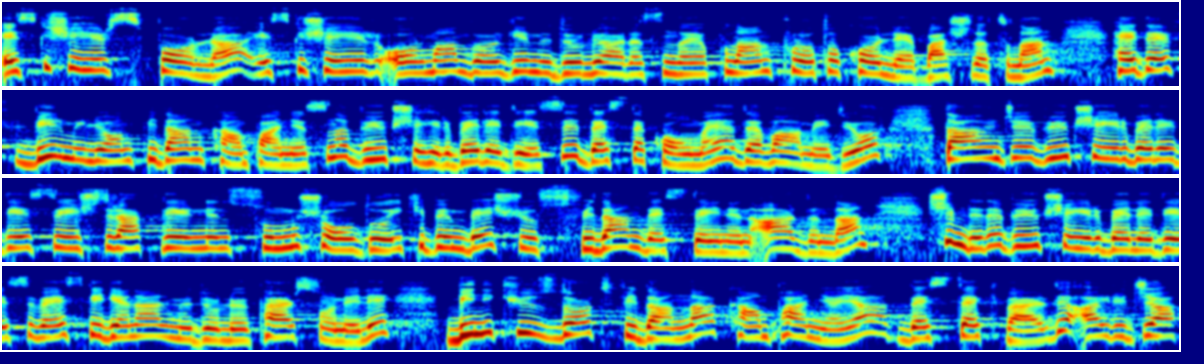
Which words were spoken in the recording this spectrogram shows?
Eskişehir Spor'la Eskişehir Orman Bölge Müdürlüğü arasında yapılan protokolle başlatılan Hedef 1 milyon fidan kampanyasına Büyükşehir Belediyesi destek olmaya devam ediyor. Daha önce Büyükşehir Belediyesi iştiraklerinin sunmuş olduğu 2500 fidan desteğinin ardından şimdi de Büyükşehir Belediyesi ve Eski Genel Müdürlüğü personeli 1204 fidanla kampanyaya destek verdi. Ayrıca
